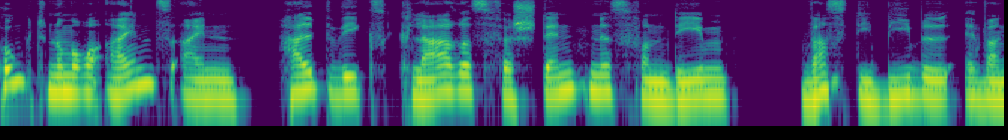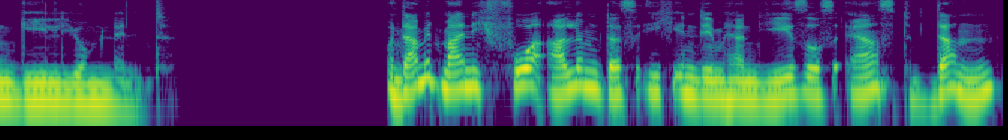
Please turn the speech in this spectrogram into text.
Punkt Nummer eins: ein halbwegs klares Verständnis von dem, was die Bibel Evangelium nennt. Und damit meine ich vor allem, dass ich in dem Herrn Jesus erst dann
